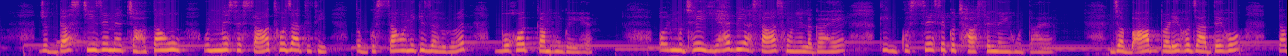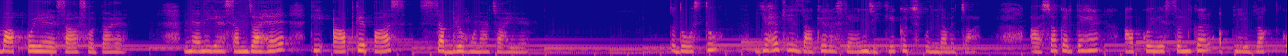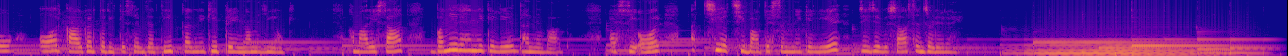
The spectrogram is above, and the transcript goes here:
जो दस चीज़ें मैं चाहता हूँ, उनमें से सात हो जाती थी तो गुस्सा होने की ज़रूरत बहुत कम हो गई है। और मुझे यह भी एहसास होने लगा है कि गुस्से से कुछ हासिल नहीं होता है। जब आप बड़े हो जाते हो, तब आपको यह एहसास होता है। मैंने यह समझा है कि आपके पास सब्र होना चाहिए। तो दोस्तों, यह थे जाकिर हुसैन जी के कुछ उमदा विचार। आशा करते हैं आपको ये सुनकर अपने वक्त को और कारगर तरीके से व्यतीत करने की प्रेरणा मिली होगी। हमारे साथ बने रहने के लिए धन्यवाद। ऐसी और अच्छी अच्छी बातें सुनने के लिए जी जी विशाल से जुड़े रहें।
